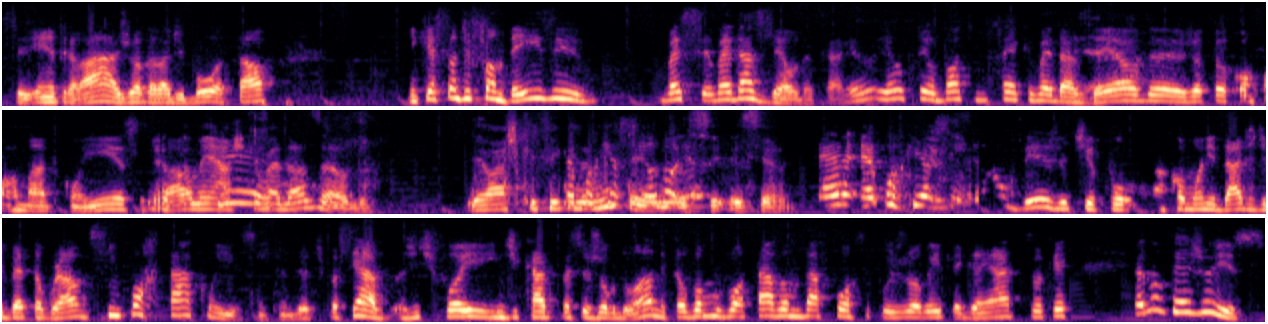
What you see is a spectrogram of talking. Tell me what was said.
você entra lá, joga lá de boa tal. Em questão de fanbase, vai, ser, vai dar Zelda, cara. Eu, eu, eu boto fé que vai dar Zelda, eu já tô conformado com isso. Eu tal, também porque- acho que vai dar Zelda. Eu acho que fica É na porque, assim, Nintendo eu não- esse, esse ano. É, é porque assim, eu não vejo, tipo, a comunidade de Battleground se importar com isso, entendeu? Tipo assim, ah, a gente foi indicado para ser jogo do ano, então vamos votar, vamos dar força pro jogo aí pra ganhar, não sei o quê. Eu não vejo isso.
